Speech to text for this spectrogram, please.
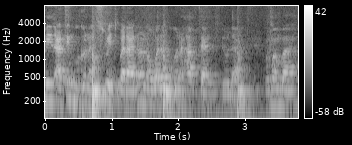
I think we're going to switch, but I don't know whether we're going to have time to do that. Remember,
